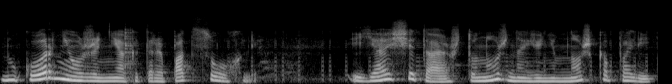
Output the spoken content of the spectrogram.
но корни уже некоторые подсохли. И я считаю, что нужно ее немножко полить.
